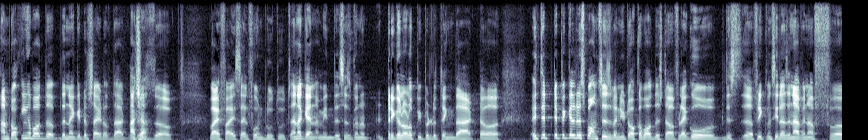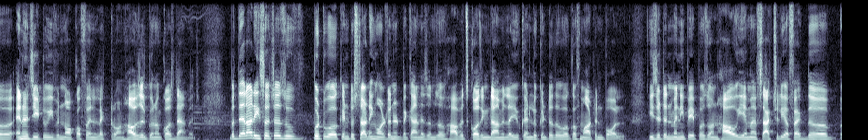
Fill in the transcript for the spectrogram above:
i'm talking about the the negative side of that which Acha. is uh, wi-fi cell phone bluetooth and again i mean this is going to trigger a lot of people to think that it, typ- typical responses when you talk about this stuff like oh this uh, frequency doesn't have enough uh, energy to even knock off an electron. How is it going to cause damage But there are researchers who've put work into studying alternate mechanisms of how it's causing damage. Like you can look into the work of Martin Pall. He's written many papers on how EMFs actually affect the uh,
